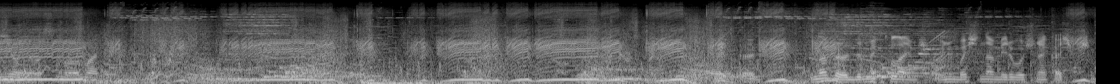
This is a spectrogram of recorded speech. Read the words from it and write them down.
iyi oynaması normal. Evet öyle. Bunları da öldürmek kolaymış. Oyunun başından beri boşuna kaçmışım.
